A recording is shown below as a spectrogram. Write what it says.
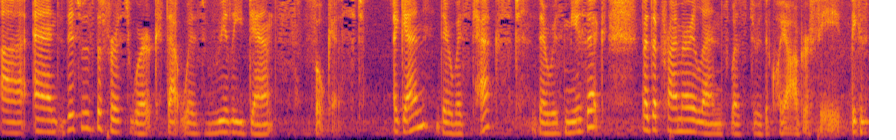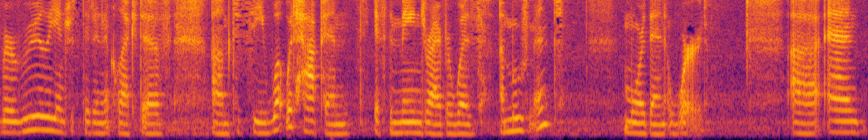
Uh, and this was the first work that was really dance focused. Again, there was text, there was music, but the primary lens was through the choreography because we were really interested in a collective um, to see what would happen if the main driver was a movement more than a word. Uh, and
